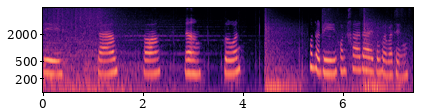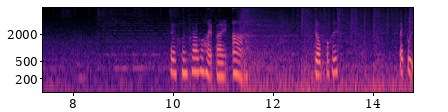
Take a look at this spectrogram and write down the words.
สี่ามสองหนึ่งศูนย์คนดีคนฆ่าได้ตำรวจมาถึง แต่คนฆ่าก็หายไป อ่า จบ โอเค ไปปุ๋ย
